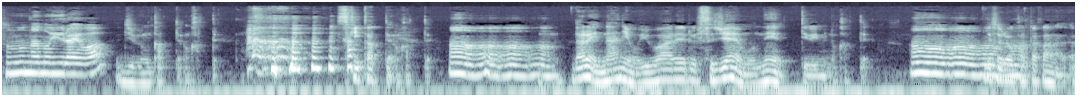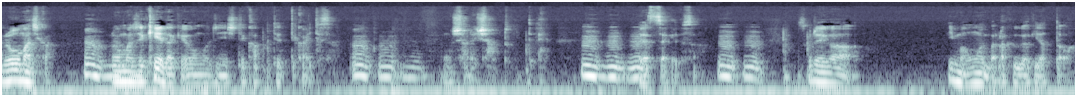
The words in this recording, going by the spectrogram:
その名の由来は？自分勝手の勝手 好き勝手の勝手、うんうんうんうん。うん。誰に何を言われる筋合いもねえっていう意味の勝手うんうんうんでそれをカタカナローマ字か。うんうん。ローマ字で K だけ大文字にして勝手って書いてさ。うんうんおしゃれじゃんと思って。うんうんうん。うんやってたけどさ。うんうん。それが今思えば落書きだったわ、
